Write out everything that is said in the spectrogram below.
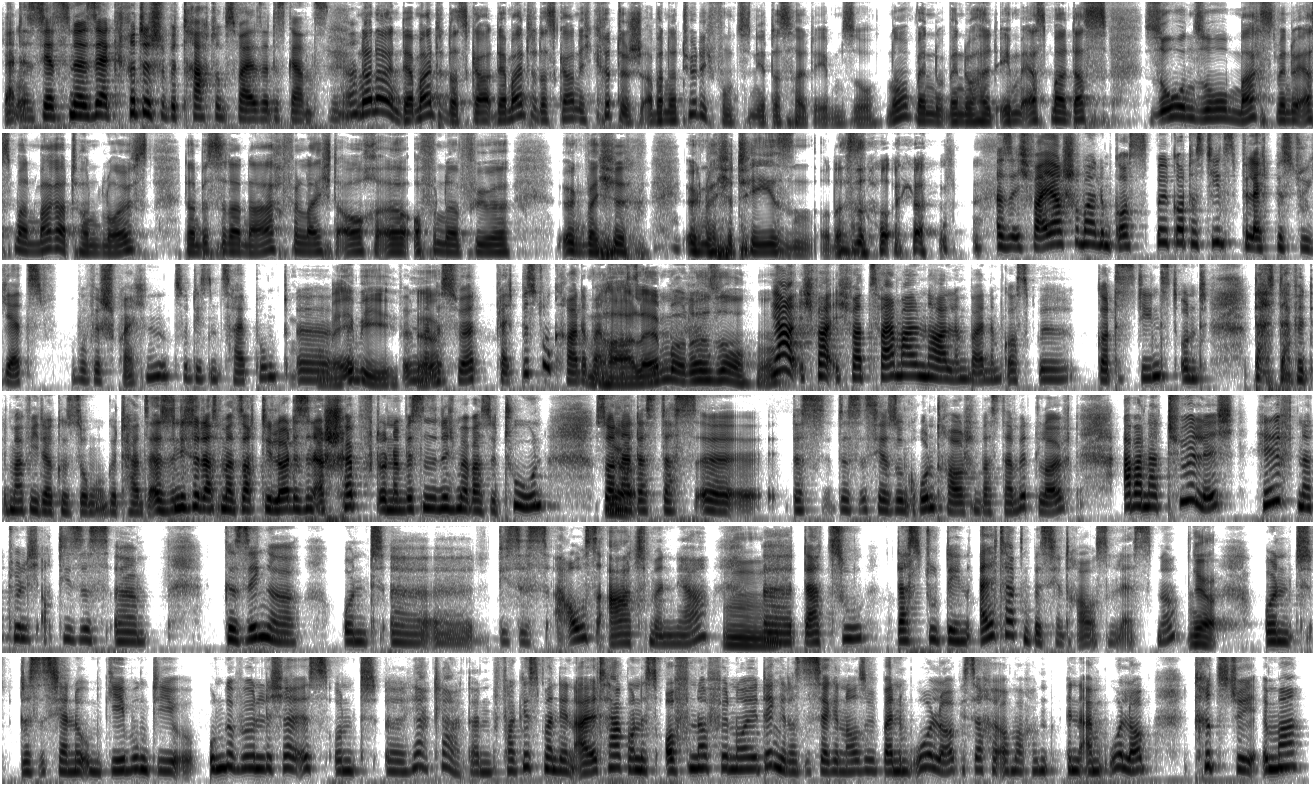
Ja, das ist jetzt eine sehr kritische Betrachtungsweise des Ganzen. Ne? Nein, nein, der meinte das gar, der meinte das gar nicht kritisch, aber natürlich funktioniert das halt eben so. Ne? Wenn, du, wenn du halt eben erstmal das so und so machst, wenn du erstmal einen Marathon läufst, dann bist du danach vielleicht auch äh, offener für irgendwelche, irgendwelche Thesen oder so. Ja. Also ich war ja schon mal in einem Gospel-Gottesdienst, vielleicht bist du jetzt, wo wir sprechen, zu diesem Zeitpunkt. Äh, Maybe. Wenn man ja. das hört, vielleicht bist du gerade beim Harlem oder so. Ja. ja, ich war, ich war zweimal in Harlem bei einem Gospel-Gottesdienst und das, da wird immer wieder gesungen und getanzt. Also nicht so, dass man sagt, die Leute sind erschöpft und dann wissen sie nicht mehr, was sie tun, sondern ja. dass das, äh, das, das ist ja so ein Grundrauschen, was da mitläuft. Aber natürlich hilft natürlich auch dieses äh, Gesinge und äh, dieses Ausatmen, ja, mhm. äh, dazu, dass du den Alltag ein bisschen draußen lässt, ne? Ja. Und das ist ja eine Umgebung, die ungewöhnlicher ist und äh, ja klar, dann vergisst man den Alltag und ist offener für neue Dinge. Das ist ja genauso wie bei einem Urlaub. Ich sage ja auch mal, in einem Urlaub trittst du ja immer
